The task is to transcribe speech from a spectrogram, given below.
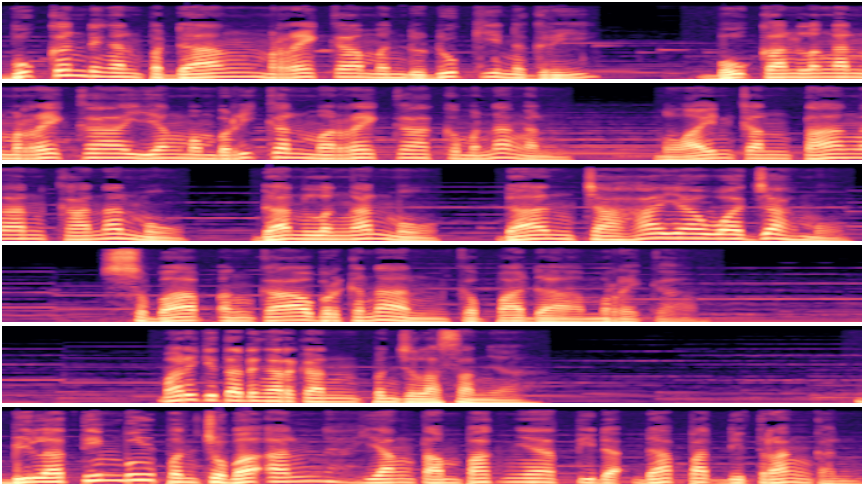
bukan dengan pedang mereka menduduki negeri, bukan lengan mereka yang memberikan mereka kemenangan, melainkan tangan kananmu dan lenganmu dan cahaya wajahmu, sebab engkau berkenan kepada mereka. Mari kita dengarkan penjelasannya. Bila timbul pencobaan yang tampaknya tidak dapat diterangkan,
